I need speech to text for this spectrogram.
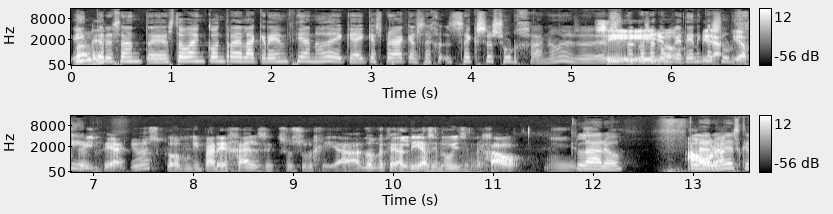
Interesante. Esto va en contra de la creencia, ¿no? De que hay que esperar a que el sexo surja, ¿no? Es, una cosa como que tiene que surgir. Yo hace 20 años con mi pareja el sexo surgía dos veces al día si no hubiesen dejado. Claro. Ahora, es que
